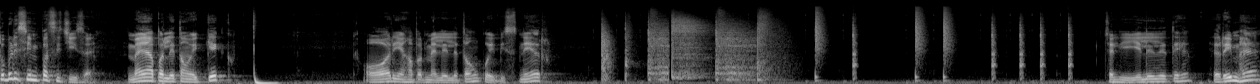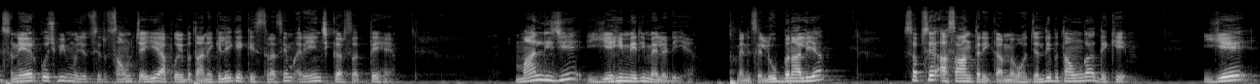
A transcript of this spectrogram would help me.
तो बड़ी सिंपल सी चीज़ है। मैं यहाँ पर लेता हूँ एक किक और यहाँ पर मैं ले लेता हूँ कोई भी स्नेयर चलिए ये ले लेते हैं। रिम है स्नेयर कुछ भी, मुझे सिर्फ़ साउंड चाहिए आपको ये बताने के लिए कि किस तरह से हम अरेंज कर सकते हैं। मान लीजिए ये ही मेरी मेलोडी है। मैंने इसे लूप बना लिया। सबसे आसान तरीका मैं बहुत जल्दी बताऊँगा। देखिए, ये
